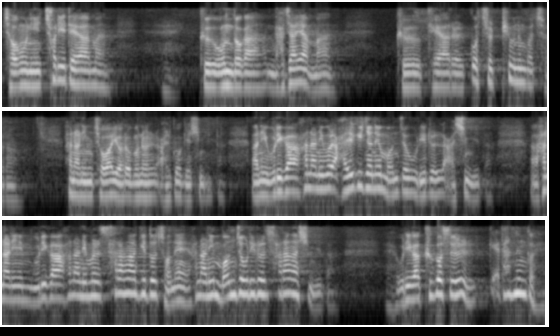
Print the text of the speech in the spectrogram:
저온이 처리돼야만 그 온도가 낮아야만 그 개화를 꽃을 피우는 것처럼 하나님 저와 여러분을 알고 계십니다. 아니 우리가 하나님을 알기 전에 먼저 우리를 아십니다. 하나님 우리가 하나님을 사랑하기도 전에 하나님 먼저 우리를 사랑하십니다. 우리가 그것을 깨닫는 거예요.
